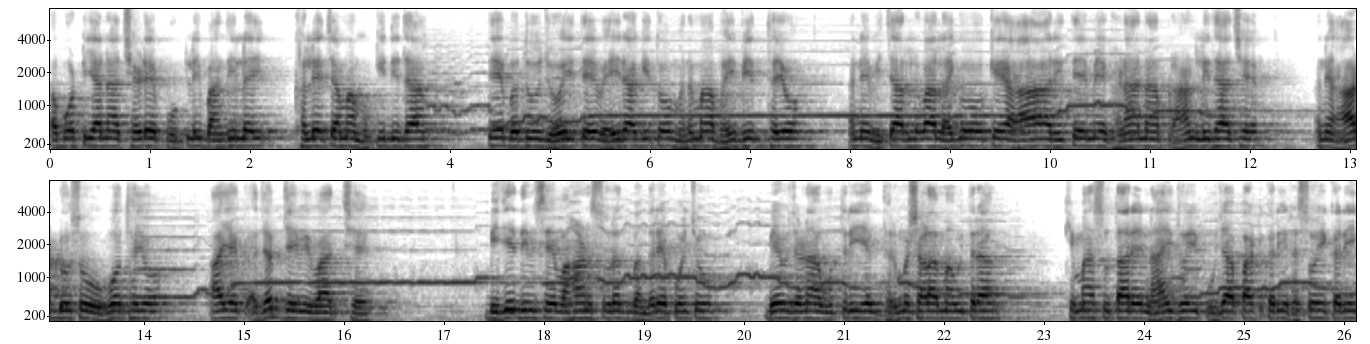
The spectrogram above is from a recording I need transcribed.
અબોટિયાના છેડે પોટલી બાંધી લઈ ખલેચામાં મૂકી દીધા. તે બધું જોઈ તે વૈરાગી તો મનમાં ભયભીત થયો. અને વિચાર લેવા લાગ્યો કે આ રીતે મેં ઘણાના પ્રાણ લીધા છે અને આ ડોસો ઊભો થયો. આ એક અજબ જેવી વાત છે. બીજે દિવસે વહાણ સુરત બંદરે પહોંચ્યું. બે જણા ઉતરી એક ધર્મશાળામાં ઉતર્યા. ખીમા સુતારે નાહી ધોઈ પૂજાપાઠ કરી, રસોઈ કરી.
